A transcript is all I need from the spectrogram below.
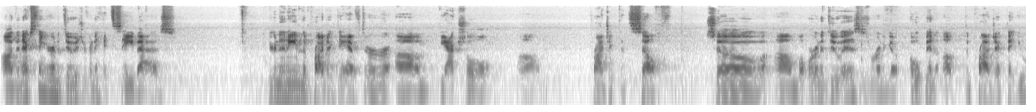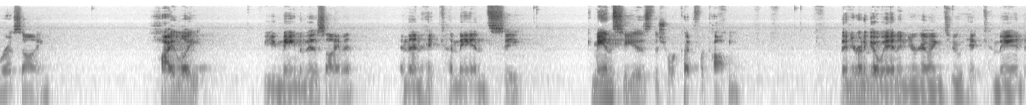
Uh, the next thing you're going to do is you're going to hit Save As. You're going to name the project after um, the actual um, project itself. So um, what we're going to do is, is we're going to go open up the project that you were assigned, highlight the name of the assignment, and then hit Command C. Command C is the shortcut for copy. Then you're going to go in and you're going to hit Command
